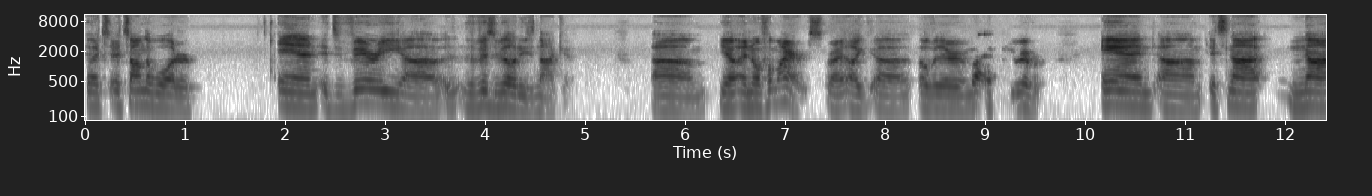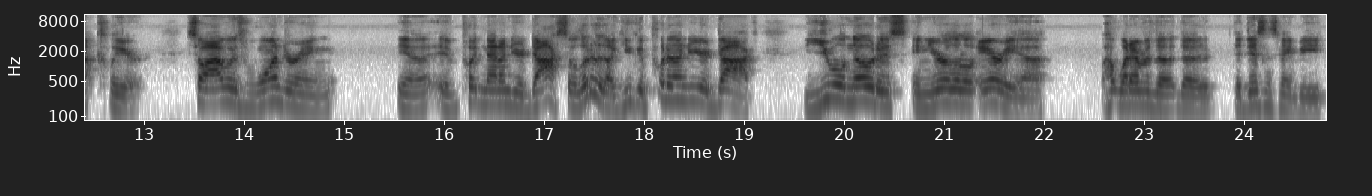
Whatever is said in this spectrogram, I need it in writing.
it's it's on the water, and it's very uh, the visibility is not good um, you know, in North Fort Myers, right? Like uh, over there in right. the river, and um, it's not not clear. So I was wondering, you know, if putting that under your dock. So literally, like you could put it under your dock. You will notice in your little area, whatever the the the distance may be,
